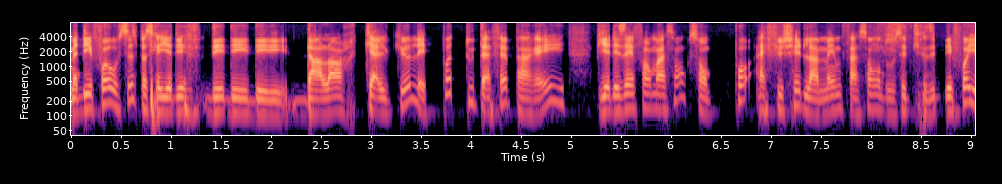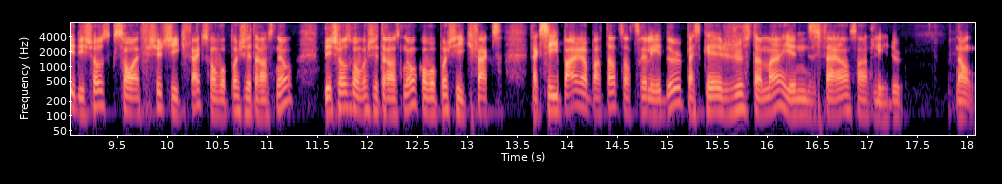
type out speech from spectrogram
Mais des fois aussi, c'est parce qu'il y a des, des, des, des, dans leur calcul, n'est pas tout à fait pareil. Puis il y a des informations qui sont pas affichées de la même façon au dossier de crédit. Des fois, il y a des choses qui sont affichées chez Equifax qu'on ne voit pas chez Transunion, des choses qu'on voit chez Transunion qu'on ne voit pas chez Equifax. Fait que c'est hyper important de sortir les deux parce que justement, il y a une différence entre les deux. Donc,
